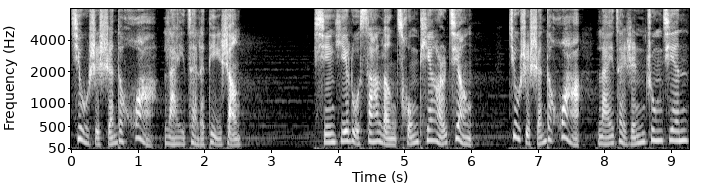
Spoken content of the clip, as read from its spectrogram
就是神的话来在了地上。新耶路撒冷从天而降，就是神的话来在人中间，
